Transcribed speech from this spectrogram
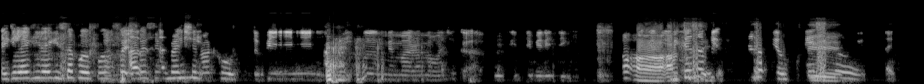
lagi lagi lagi siapa first, first, Ah, first impression aku? Tapi aku memang ramai orang cakap intimidating. Ah, ah, aku Because of your, because of your face Eh. Like,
